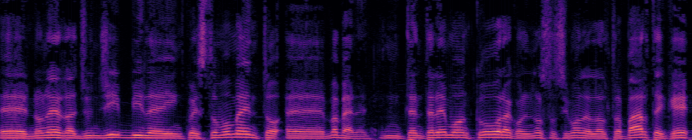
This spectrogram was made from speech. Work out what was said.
eh, non è raggiungibile in questo momento. Eh, va bene, tenteremo ancora con il nostro Simone dall'altra parte che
